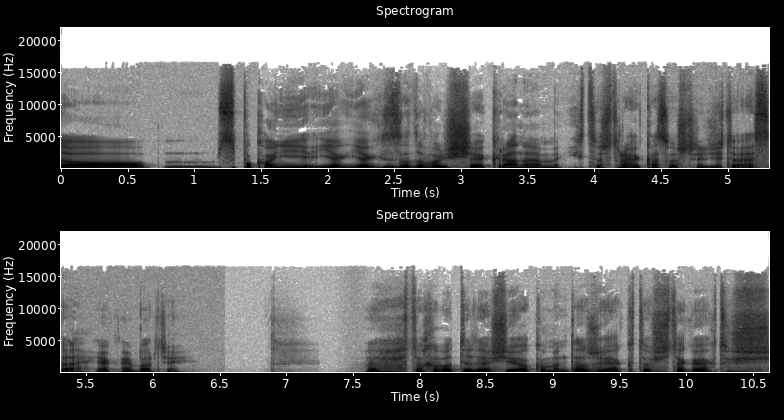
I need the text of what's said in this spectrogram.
to spokojnie, jak, jak zadowolisz się ekranem i chcesz trochę kasy oszczędzić, to SE, jak najbardziej. To chyba tyle się o komentarze, jak ktoś tego, jak ktoś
